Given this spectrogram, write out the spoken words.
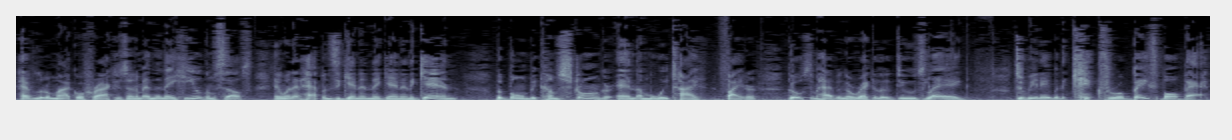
have little micro fractures in them and then they heal themselves. And when that happens again and again and again, the bone becomes stronger. And a Muay Thai fighter goes from having a regular dude's leg to being able to kick through a baseball bat.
